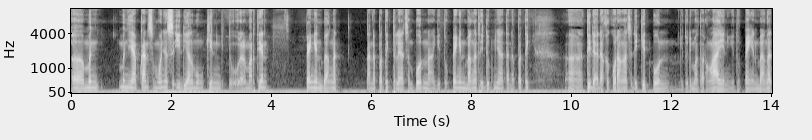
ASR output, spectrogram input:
uh, men menyiapkan semuanya seideal mungkin gitu. Dalam artian pengen banget tanda petik terlihat sempurna gitu. Pengen banget hidupnya tanda petik uh, tidak ada kekurangan sedikit pun gitu di mata orang lain gitu. Pengen banget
